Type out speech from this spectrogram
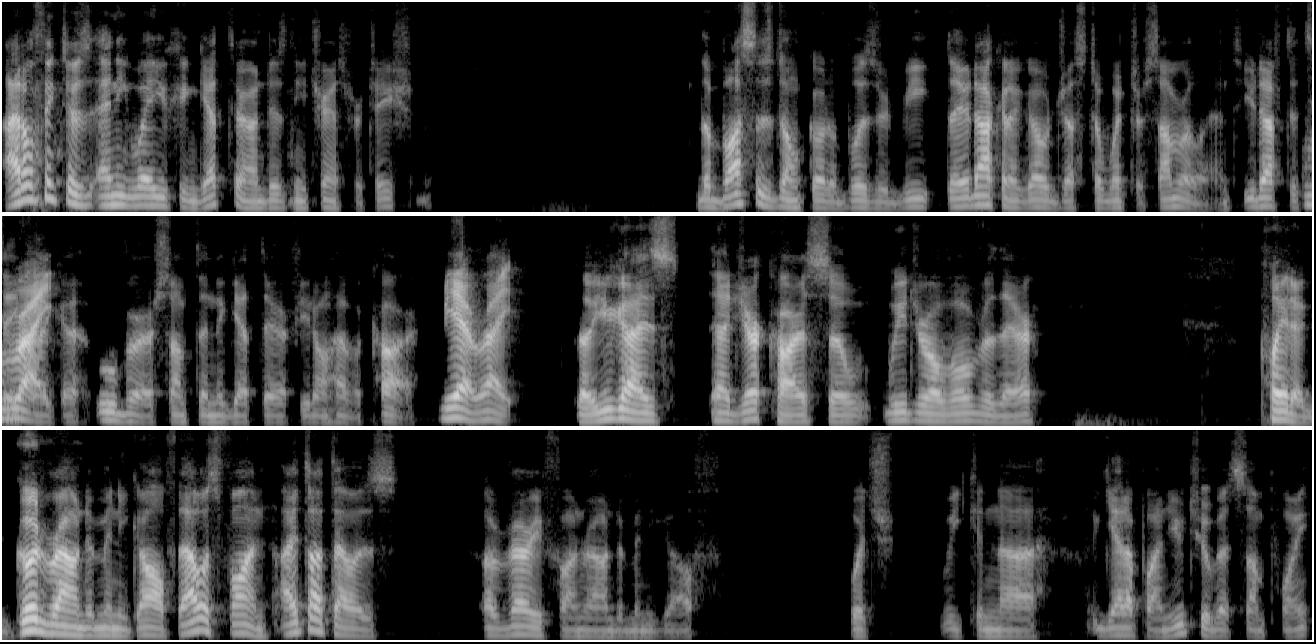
I don't think there's any way you can get there on Disney Transportation. The buses don't go to Blizzard Beach. They're not going to go just to Winter Summerland. You'd have to take Right. like a Uber or something to get there if you don't have a car. Yeah, right. So you guys had your cars, so we drove over there. Played a good round of mini golf. That was fun. I thought that was a very fun round of mini golf, which we can uh, get up on YouTube at some point.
